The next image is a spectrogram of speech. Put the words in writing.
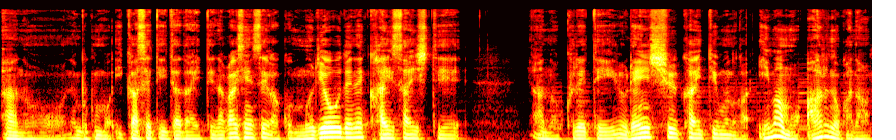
あの、ね、僕も行かせていただいて中井先生がこう無料でね開催してあのくれている練習会というものが今もあるのかな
